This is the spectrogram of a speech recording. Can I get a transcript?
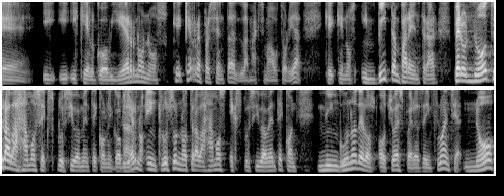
eh, y, y- y que el gobierno nos, que, que representa la máxima autoridad, que, que nos invitan para entrar, pero no trabajamos exclusivamente con el gobierno, incluso no trabajamos exclusivamente con ninguno de los ocho esferas de influencia. No,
